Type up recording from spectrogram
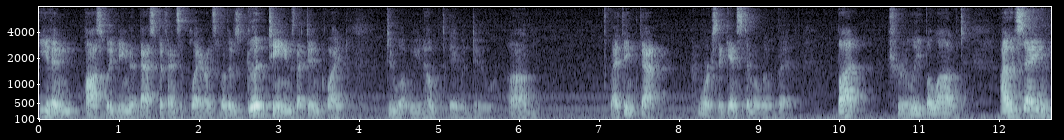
even possibly being the best defensive player on some of those good teams that didn't quite do what we'd hoped they would do. Um, I think that works against him a little bit, but truly beloved. I would say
